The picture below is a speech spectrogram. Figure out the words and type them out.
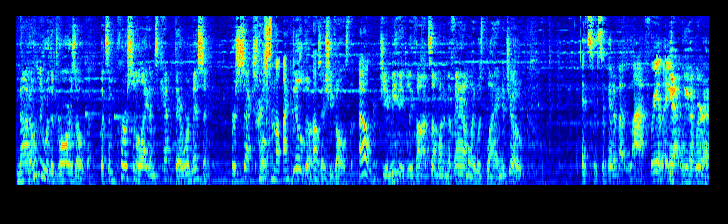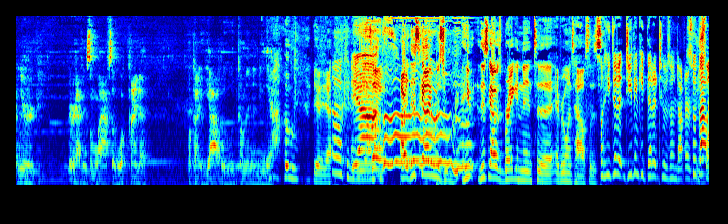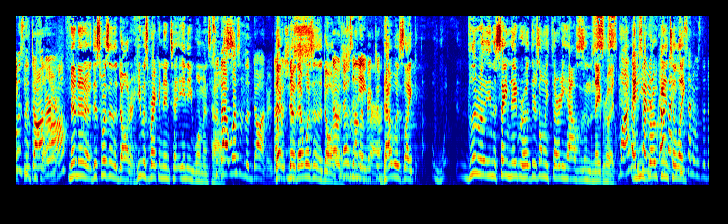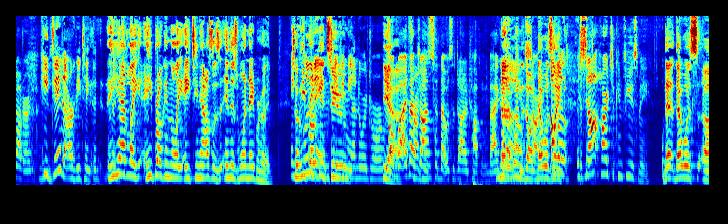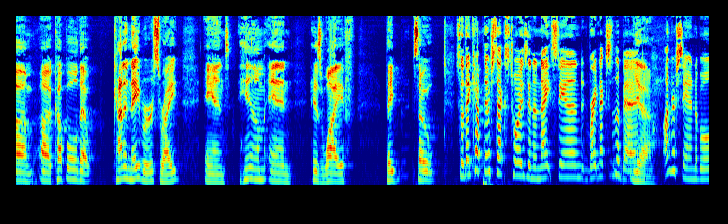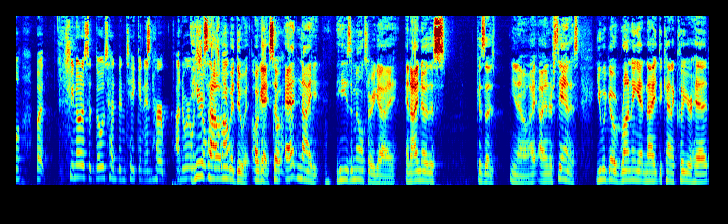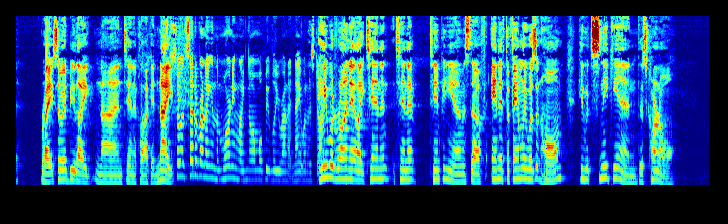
Not only were the drawers open, but some personal items kept there were missing. Her sex toys, dildos, Oh. as she calls them. Oh. She immediately thought someone in the family was playing a joke. It's, it's a bit of a laugh, really. Yeah, we, we were we were we were having some laughs of what kind of what kind of Yahoo would come in and do that. Yahoo. Yeah, yeah. Oh, Canadian. Yeah. So, all right, this guy was he, this guy was breaking into everyone's houses. But he did it. Do you think he did it to his own daughter? So just, that like, was the daughter? Off? No, no, no. This wasn't the daughter. He was breaking into any woman's house. So that wasn't the daughter. That, That- was no, that wasn't the daughter. That was, That was a neighbor. victim. That was like w- literally in the same neighborhood. There's only 30 houses in the neighborhood, well, I thought and you he said it- broke I into you like said it was the daughter. He did already take the. he had like he broke into like 18 houses in this one neighborhood. So he broke into taking the underwear drawer. Yeah. Oh, but I thought John his- said that was the daughter talking. But I no, that wasn't the daughter. That was Although, like It's so- not hard to confuse me. that that was um, a couple that kind of neighbors, right? And him and his wife, they so So they kept their sex toys in a nightstand right next to the bed. Yeah. Understandable, but she noticed that those had been taken in her underwear. Was here's how as he would do it. Okay, go so at night, he's a military guy, and I know this because I, you know, I, I understand this. You would go running at night to kind of clear your head, right? So it'd be like nine, ten o'clock at night. So instead of running in the morning like normal people, you run at night when it's dark. he would run at like 10, and- 10 at 10 p.m. and stuff. And if the family wasn't home, he would sneak in this carnival.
